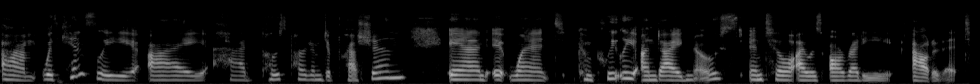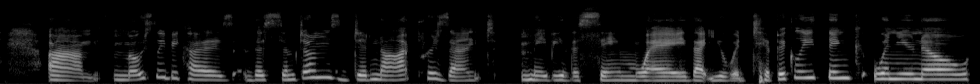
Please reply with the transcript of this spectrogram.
um, with Kinsley, I had postpartum depression, and it went completely undiagnosed until I was already out of it. Um, mostly because the symptoms did not present maybe the same way that you would typically think when you know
